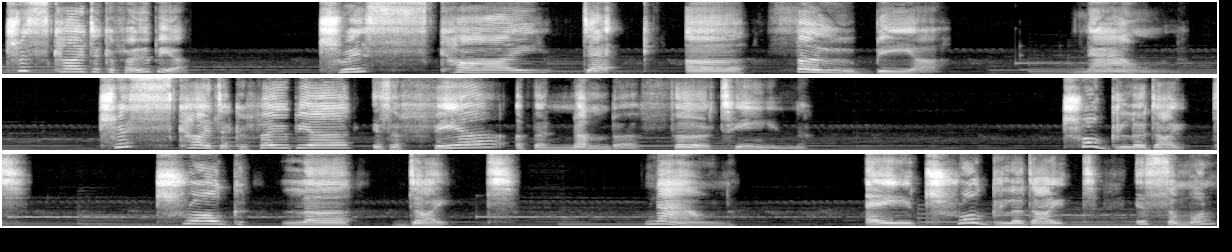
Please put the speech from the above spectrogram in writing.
Triskaidekaphobia. Triskaidekaphobia. Noun. Triskaidekaphobia is a fear of the number 13. Troglodyte. Troglodyte. Noun. A troglodyte is someone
